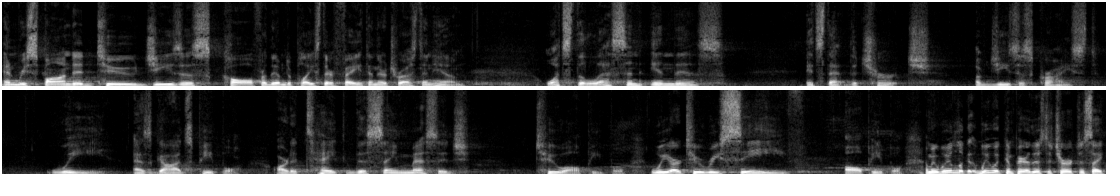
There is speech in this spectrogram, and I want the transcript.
and responded to Jesus' call for them to place their faith and their trust in him. What's the lesson in this? It's that the church of Jesus Christ, we as God's people, are to take this same message to all people. We are to receive all people. I mean, we, look at, we would compare this to church and say,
